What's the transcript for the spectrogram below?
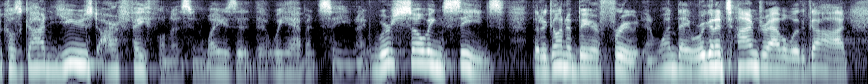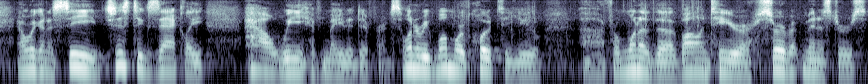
because God used our faithfulness in ways that, that we haven't seen. Right? We're sowing seeds that are going to bear fruit, and one day we're going to time travel with God, and we're going to see just exactly how we have made a difference. I want to read one more quote to you uh, from one of the volunteer servant ministers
